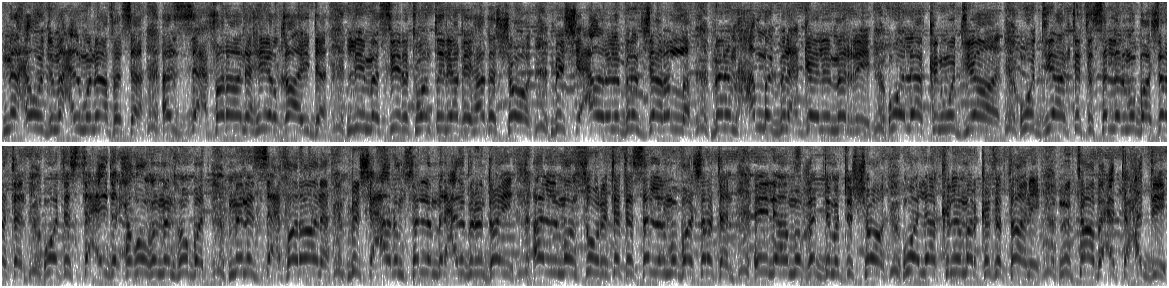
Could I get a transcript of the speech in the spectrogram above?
نعود مع المنافسة. الزعفرانة هي القائدة لمسيرة وانطلاق هذا الشوط بشعار البرنس جار الله بن محمد بن عقيل المري. ولكن وديان وديان تتسلل مباشرة وتستعيد الحقوق المنهوبة من الزعفرانة بشعار مسلم بن علي بن دي. المنصوري تتسلل مباشرة إلى مقدمة الشوط. ولكن المركز الثاني نتابع التحدي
